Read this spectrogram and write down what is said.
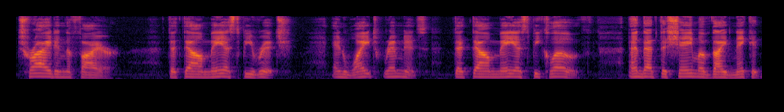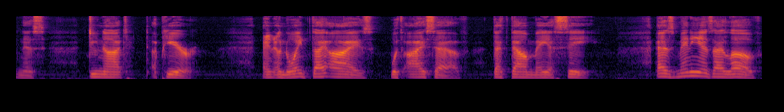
tried in the fire, that thou mayest be rich, and white remnants, that thou mayest be clothed, and that the shame of thy nakedness do not appear. And anoint thy eyes with eye salve, that thou mayest see. As many as I love,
